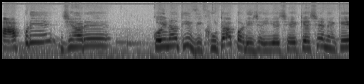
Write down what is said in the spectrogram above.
આપણે જ્યારે કોઈનાથી વિખૂટા પડી જઈએ છીએ કે છે ને કે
